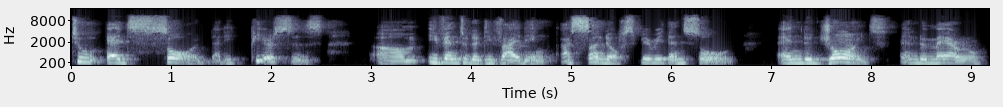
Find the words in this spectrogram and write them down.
two-edged sword that it pierces um, even to the dividing asunder of spirit and soul and the joints and the marrow.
